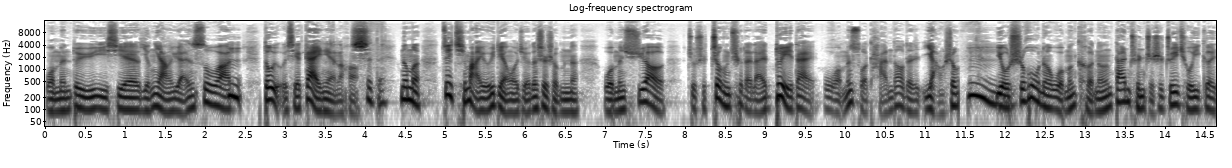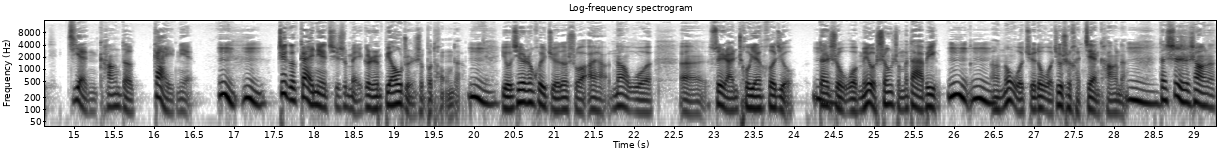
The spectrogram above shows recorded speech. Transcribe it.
我们对于一些营养元素啊，都有一些概念了哈。是的。那么最起码有一点，我觉得是什么呢？我们需要。就是正确的来对待我们所谈到的养生。嗯，有时候呢，我们可能单纯只是追求一个健康的概念。嗯嗯，这个概念其实每个人标准是不同的。嗯，有些人会觉得说：“哎呀，那我呃虽然抽烟喝酒，但是我没有生什么大病。”嗯嗯啊，那我觉得我就是很健康的。嗯，但事实上呢，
